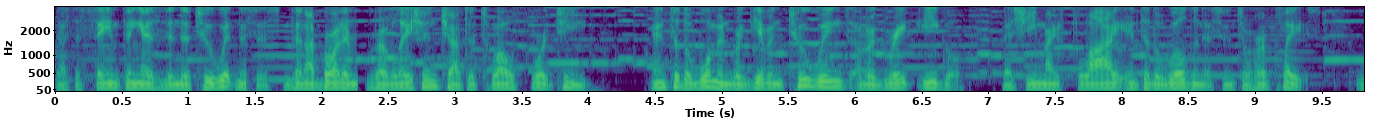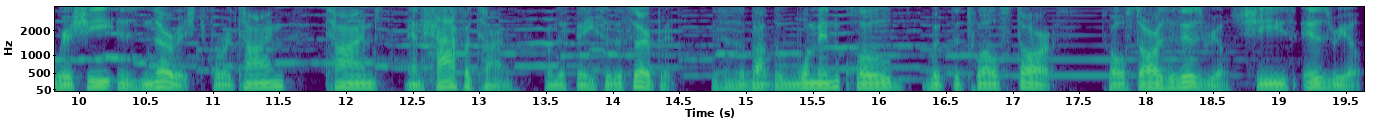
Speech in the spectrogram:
That's the same thing as in the two witnesses. Then I brought in Revelation chapter 12, 14. And to the woman were given two wings of a great eagle, that she might fly into the wilderness into her place, where she is nourished for a time, times, and half a time from the face of the serpent. This is about the woman clothed with the 12 stars. 12 stars is Israel. She's Israel.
